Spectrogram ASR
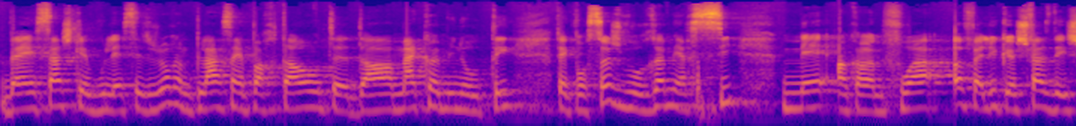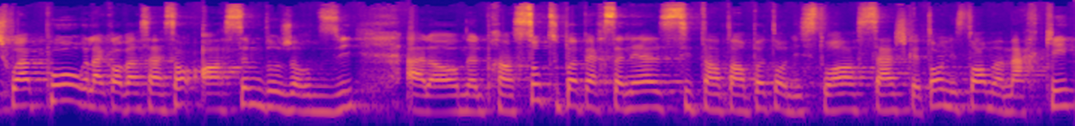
ben sache que vous laissez toujours une place importante dans ma communauté. Fait que pour ça, je vous remercie, mais encore une fois, a fallu que je fasse des choix pour la conversation awesome d'aujourd'hui. Alors, ne le prends surtout pas personnel si t'entends pas ton histoire, sache que ton histoire m'a marqué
